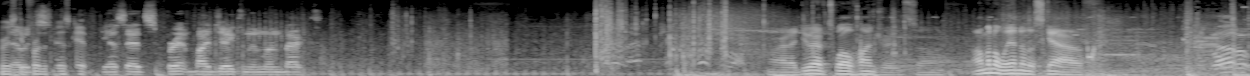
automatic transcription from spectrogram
risk That it for the biscuit. Yes, Ed. Sprint by Jake and then run back. Keep the pressure on. All right, I do have twelve hundred, so I'm gonna land on the scav. Oh,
